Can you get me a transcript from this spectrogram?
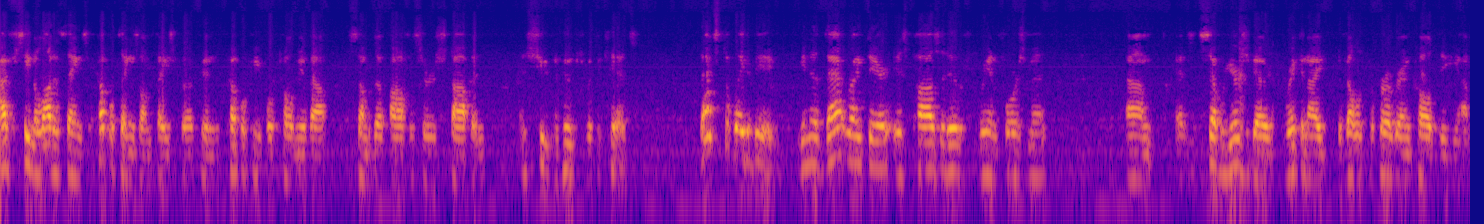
I've seen a lot of things, a couple things on Facebook, and a couple people told me about some of the officers stopping and shooting hoops with the kids. That's the way to be. You know, that right there is positive reinforcement. Um, several years ago, Rick and I developed a program called the um,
